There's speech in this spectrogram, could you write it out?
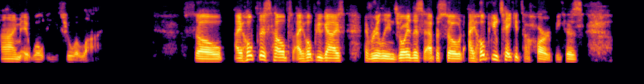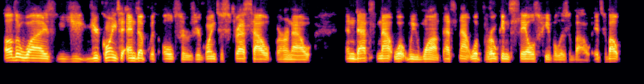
time it will eat you alive. So I hope this helps. I hope you guys have really enjoyed this episode. I hope you take it to heart because otherwise you're going to end up with ulcers. You're going to stress out, burn out. And that's not what we want. That's not what broken salespeople is about. It's about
